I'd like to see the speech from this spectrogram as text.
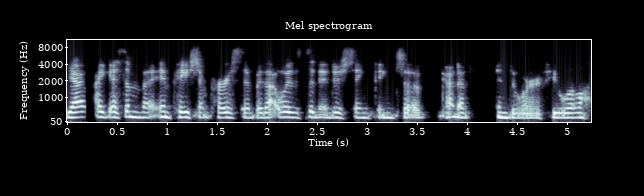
Yeah, I guess I'm an impatient person, but that was an interesting thing to kind of endure, if you will.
